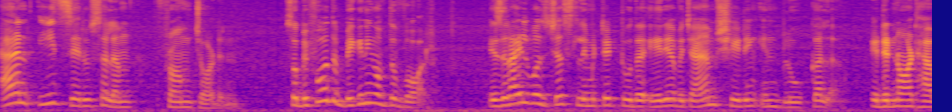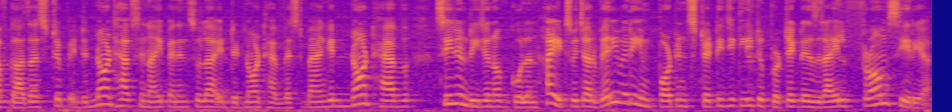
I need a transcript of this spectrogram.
and East Jerusalem from Jordan. So, before the beginning of the war, Israel was just limited to the area which I am shading in blue color. It did not have Gaza Strip, it did not have Sinai Peninsula, it did not have West Bank, it did not have Syrian region of Golan Heights, which are very, very important strategically to protect Israel from Syria.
